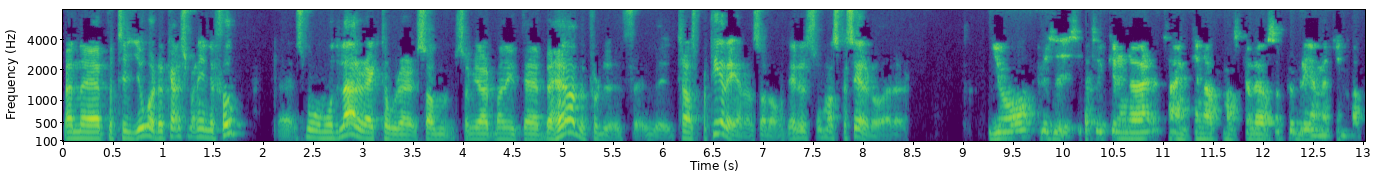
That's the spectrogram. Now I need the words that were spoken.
men eh, på tio år, då kanske man hinner få upp eh, Eh, små modulära reaktorer som, som gör att man inte behöver transportera elen så långt. Är det så man ska se det då? Eller? Ja, precis. Jag tycker den där tanken att man ska lösa problemet genom att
